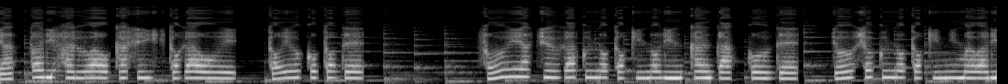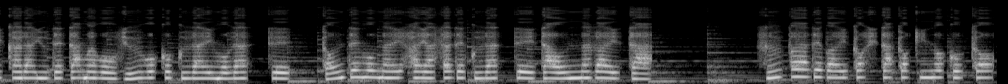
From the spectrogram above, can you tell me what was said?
やっぱり春はおかしい人が多い、ということで。そういや中学の時の林間学校で、朝食の時に周りからゆで卵を15個くらいもらって、とんでもない速さで食らっていた女がいた。スーパーでバイトした時のこと、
